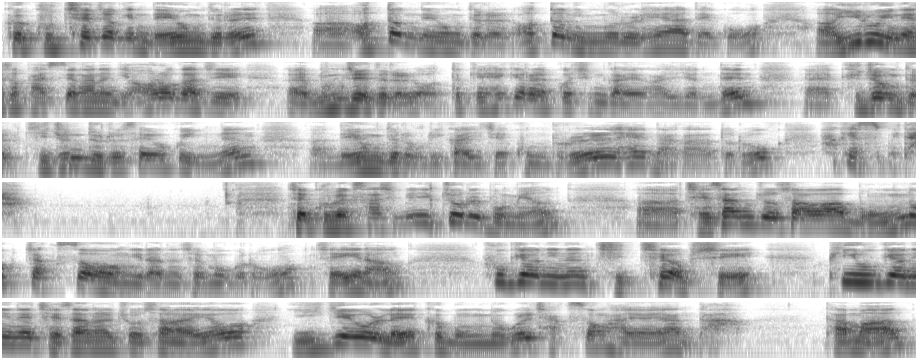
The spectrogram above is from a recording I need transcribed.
그 구체적인 내용들을 어, 어떤 내용들을 어떤 임무를 해야 되고 어, 이로 인해서 발생하는 여러 가지 문제들을 어떻게 해결할 것인가에 관련된 규정들 기준들을 세우고 있는 어, 내용들을 우리가 이제 공부를 해 나가도록 하겠습니다. 제 941조를 보면 어, 재산조사와 목록 작성이라는 제목으로 제1항 후견인은 지체 없이 피후견인의 재산을 조사하여 2개월 내에 그 목록을 작성하여야 한다. 다만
